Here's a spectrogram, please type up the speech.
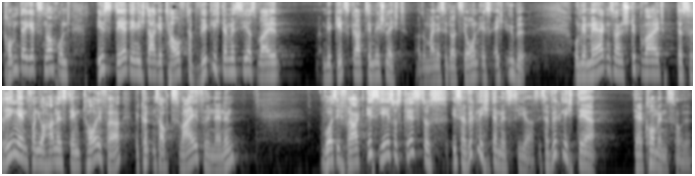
kommt er jetzt noch und ist der, den ich da getauft habe, wirklich der Messias? Weil mir geht es gerade ziemlich schlecht. Also meine Situation ist echt übel. Und wir merken so ein Stück weit das Ringen von Johannes dem Täufer, wir könnten es auch Zweifel nennen, wo er sich fragt, ist Jesus Christus, ist er wirklich der Messias, ist er wirklich der, der kommen soll?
